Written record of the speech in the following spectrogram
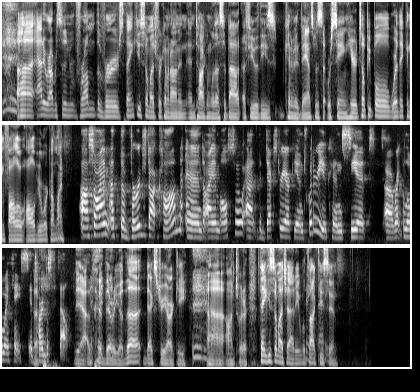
Uh, Adi Robertson from The Verge, thank you so much for coming on and, and, talking with us about a few of these kind of advancements that we're seeing here. Tell people where they can follow all of your work online. Uh, so I'm at theverge.com and I am also at the Dextriarchy on Twitter. You can see it uh, right below my face. It's hard to spell. Yeah, there we go. The Dextriarchy uh, on Twitter. Thank you so much, Addie. We'll Thanks, talk to you soon.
